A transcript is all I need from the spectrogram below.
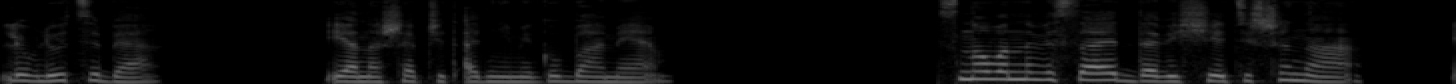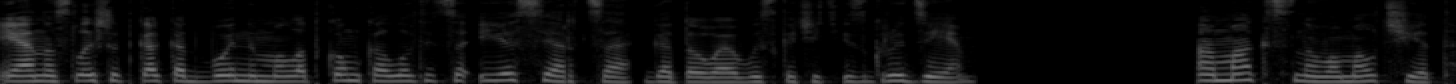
люблю тебя», — Яна шепчет одними губами. Снова нависает давящая тишина, и она слышит, как отбойным молотком колотится ее сердце, готовое выскочить из груди. А Макс снова молчит.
